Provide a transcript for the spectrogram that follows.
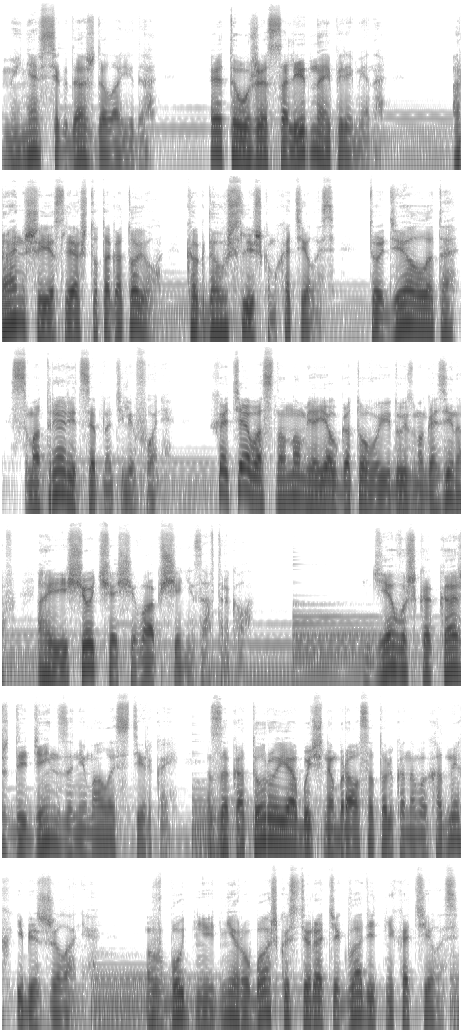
меня всегда ждала еда. Это уже солидная перемена. Раньше, если я что-то готовил, когда уж слишком хотелось, то делал это, смотря рецепт на телефоне. Хотя в основном я ел готовую еду из магазинов, а еще чаще вообще не завтракал. Девушка каждый день занималась стиркой, за которую я обычно брался только на выходных и без желания. В будние дни рубашку стирать и гладить не хотелось,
